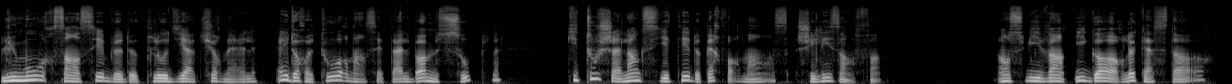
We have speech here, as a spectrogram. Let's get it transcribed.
L'humour sensible de Claudia Turmel est de retour dans cet album souple qui touche à l'anxiété de performance chez les enfants. En suivant Igor le Castor,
